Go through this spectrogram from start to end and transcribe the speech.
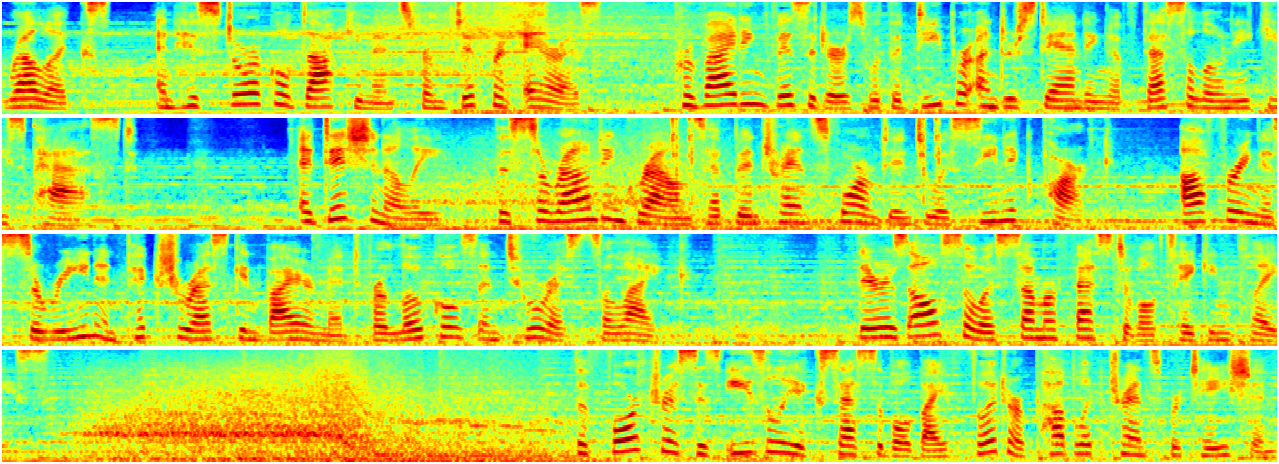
relics, and historical documents from different eras, providing visitors with a deeper understanding of Thessaloniki's past. Additionally, the surrounding grounds have been transformed into a scenic park, offering a serene and picturesque environment for locals and tourists alike. There is also a summer festival taking place. The fortress is easily accessible by foot or public transportation,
